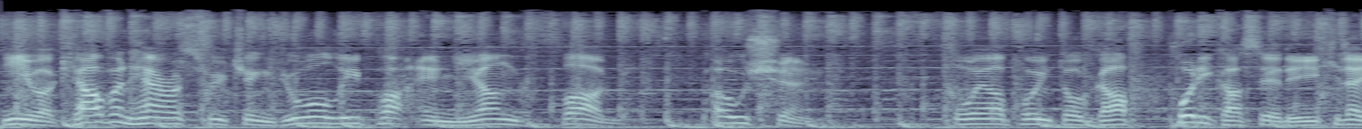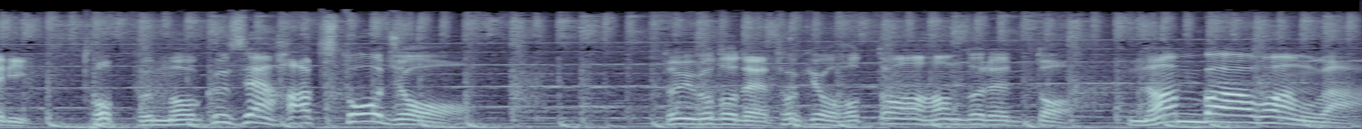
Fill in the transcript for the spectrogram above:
2位は Calvin Harris featuring Dua Lipa and Young Thug, Potion. オンエアポイントをがっぽり稼いでいきなりトップ目前初登場。ということで TOKYOHOT100 ナンバーワンは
